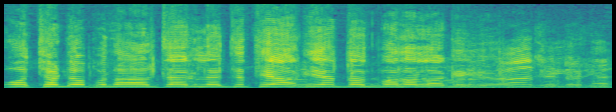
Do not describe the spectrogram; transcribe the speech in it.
ਉਹ ਛੱਡੋ ਪਤਾਲ ਚ ਅਗਲੇ ਜਿੱਥੇ ਆ ਗਿਆ ਤੁਹਾਨੂੰ ਪਤਾ ਲੱਗ ਗਿਆ।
